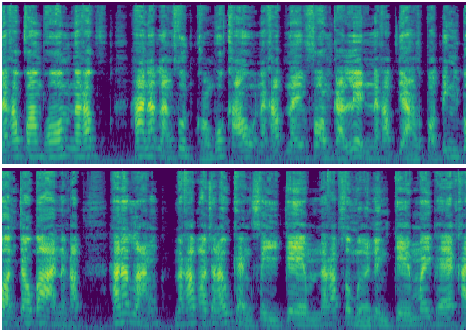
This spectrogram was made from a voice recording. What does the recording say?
นะครับความพร้อมนะครับ 5 นัดหลังสุดของพวกเขานะครับในฟอร์มการเล่นนะครับอย่างสปอร์ติ้งลิบอนเจ้าบ้านนะครับ5นัดหลังนะครับเอาชนะคู่แข่ง 4 เกมนะครับเสมอ 1 เกมไม่แพ้ใคร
